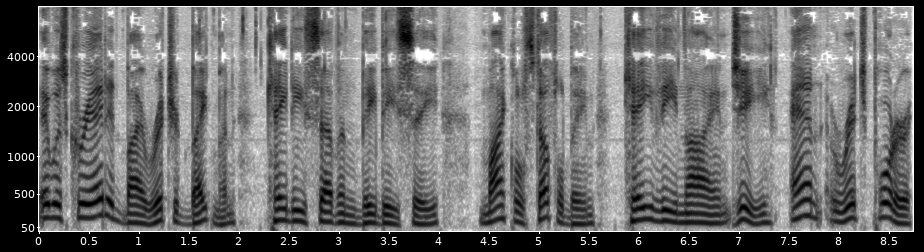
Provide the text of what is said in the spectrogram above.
It was created by Richard Bateman, KD7BBC, Michael Stufflebeam, KV9G, and Rich Porter,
